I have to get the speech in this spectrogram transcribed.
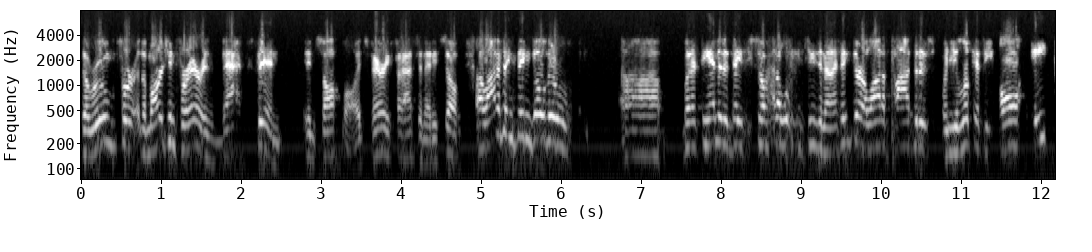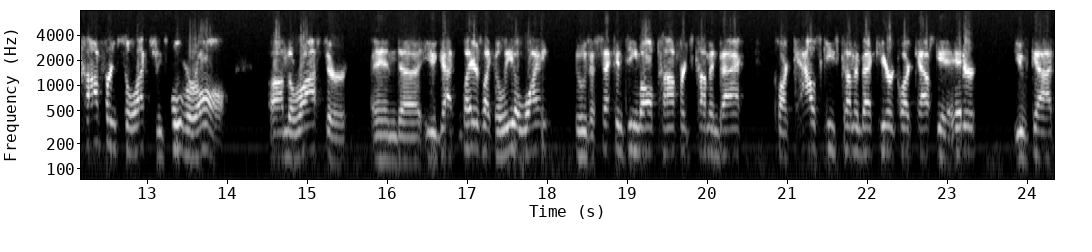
The room for the margin for error is that thin in softball. It's very fascinating. So a lot of things didn't go their way. Uh, but at the end of the day, they still had a winning season, and I think there are a lot of positives when you look at the all eight conference selections overall on the roster. And uh, you got players like Aaliyah White, who's a second team all conference coming back. Clarkowski's coming back here. Clarkowski, a hitter. You've got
